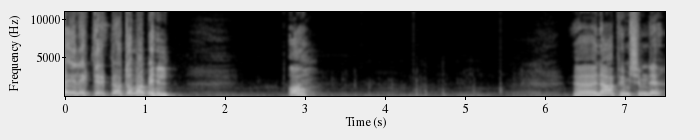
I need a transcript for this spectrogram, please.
elektrikli otomobil. Ah. Ee, ne yapayım şimdi?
